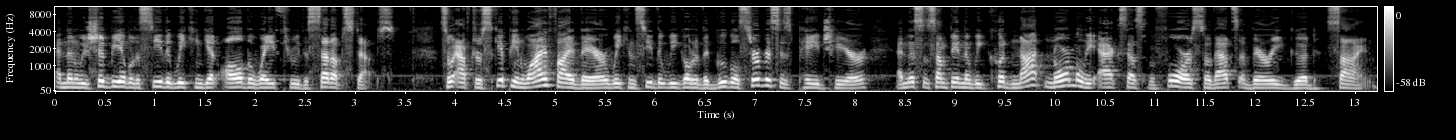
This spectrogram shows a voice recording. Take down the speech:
and then we should be able to see that we can get all the way through the setup steps. So after skipping Wi-Fi there, we can see that we go to the Google Services page here, and this is something that we could not normally access before, so that's a very good sign.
